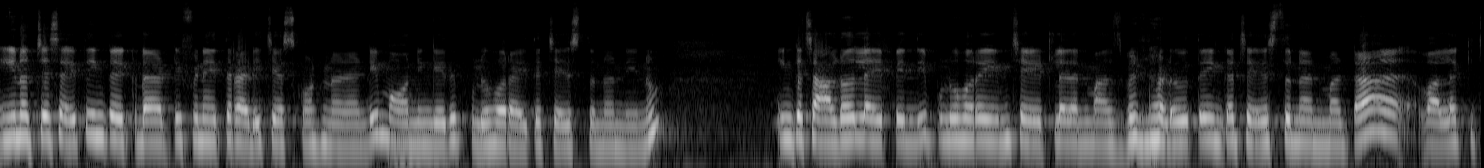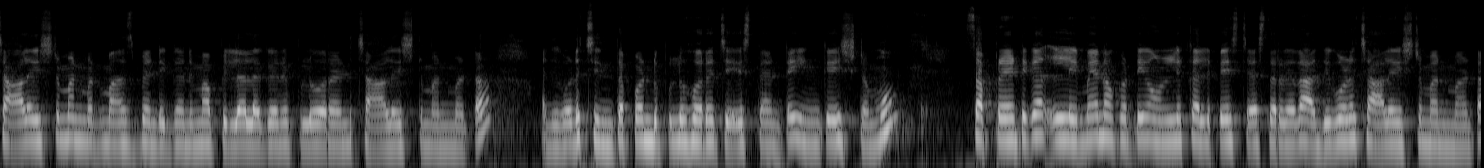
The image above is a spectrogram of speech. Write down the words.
నేను వచ్చేసి అయితే ఇంకా ఇక్కడ టిఫిన్ అయితే రెడీ చేసుకుంటున్నానండి. మార్నింగ్ అయితే పులిహోర అయితే చేస్తున్నాను నేను. ఇంకా చాలా రోజులు అయిపోయింది. పులిహోర ఏం చేయట్లేదని మా హస్బెండ్ అడిగితే ఇంకా చేస్తున్నా అనమాట వాళ్ళకి చాలా ఇష్టం అనమాట మా హస్బెండ్కి కానీ మా పిల్లలకి కానీ పులిహోర అంటే చాలా ఇష్టం అనమాట అది కూడా చింతపండు పులిహోర చేస్తే అంటే ఇంకా ఇష్టము. సపరేట్గా లెమన్ ఒకటి ఓన్లీ కలిపేసి చేస్తారు కదా అది కూడా చాలా ఇష్టం అనమాట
